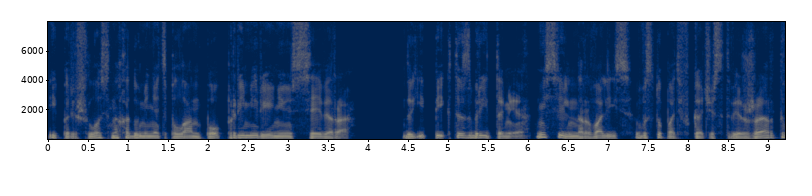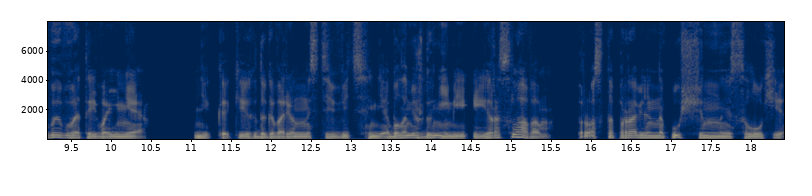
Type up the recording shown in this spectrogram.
И пришлось на ходу менять план по примирению севера. Да и пикты с бриттами не сильно рвались выступать в качестве жертвы в этой войне. Никаких договоренностей ведь не было между ними и Ярославом, просто правильно пущенные слухи.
